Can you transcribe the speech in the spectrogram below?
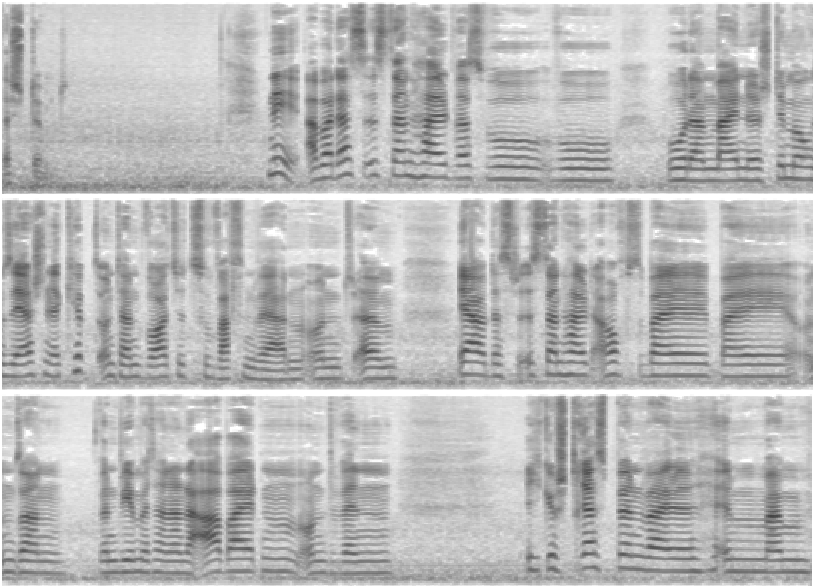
Das stimmt. Nee, aber das ist dann halt was, wo, wo, wo dann meine Stimmung sehr schnell kippt und dann Worte zu Waffen werden. Und ähm, ja, das ist dann halt auch bei, bei unseren, wenn wir miteinander arbeiten und wenn ich gestresst bin, weil in meinem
